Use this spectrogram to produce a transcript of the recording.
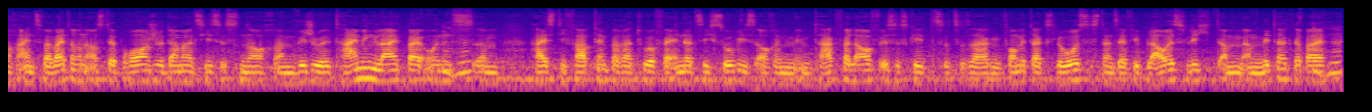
noch ein, zwei weiteren aus der Branche. Damals hieß es noch ähm, Visual Timing Light bei uns. Mhm. Ähm, heißt, die Farbtemperatur verändert sich so, wie es auch im, im Tagverlauf ist. Es geht sozusagen vormittags los, ist dann sehr viel blaues Licht am, am Mittag dabei mhm.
